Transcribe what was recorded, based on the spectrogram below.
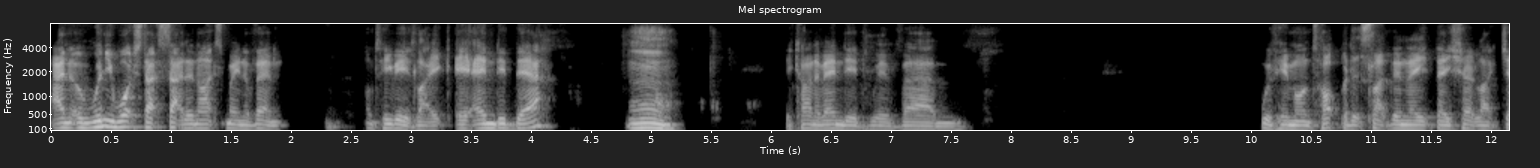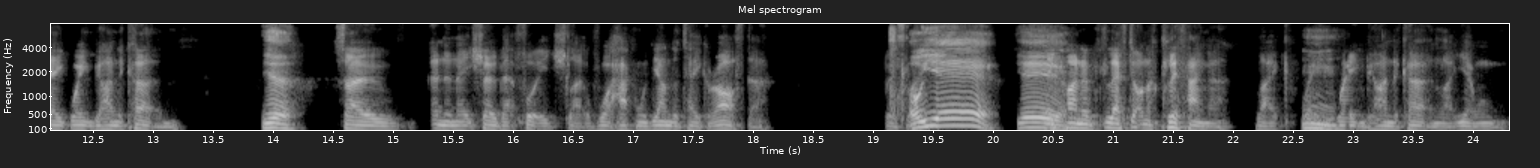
And when you watch that Saturday night's main event on TV, it's like it ended there. Mm. It kind of ended with um with him on top, but it's like then they they showed like Jake waiting behind the curtain. Yeah, So and then they showed that footage like of what happened with the Undertaker after. But it's Oh yeah, yeah. they kind of left it on a cliffhanger, like when Mm. waiting behind the curtain, like yeah, when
